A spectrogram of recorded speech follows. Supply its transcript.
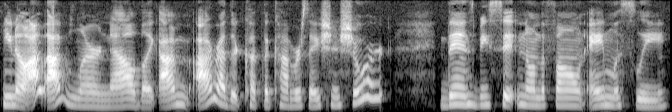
you know, I, I've learned now, like I'm, I rather cut the conversation short than be sitting on the phone aimlessly,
